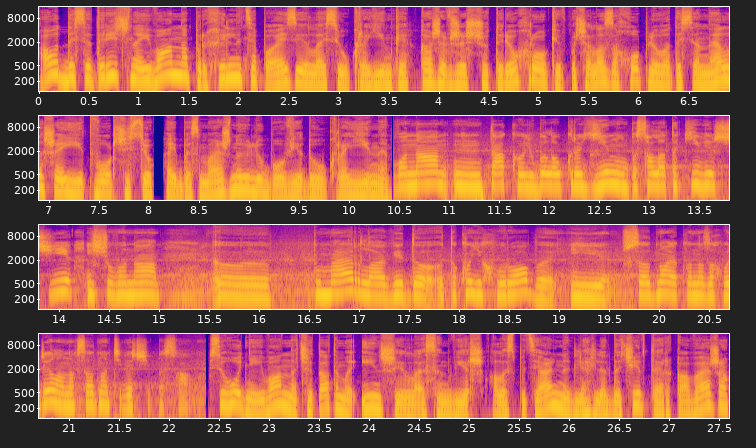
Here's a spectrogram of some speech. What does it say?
А от десятирічна Іванна прихильниця поезії Лесі Українки. Каже, вже з чотирьох років почала захоплюватися не лише її творчістю, а й безмежною любов'ю до України. Вона так любила Україну, писала такі вірші, і що вона е, померла від е, такої хвороби, і все одно, як вона захворіла, вона все одно ті вірші писала. Сьогодні Іванна читатиме інший лесен вірш, але спеціально для глядачів ТРК Вежа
